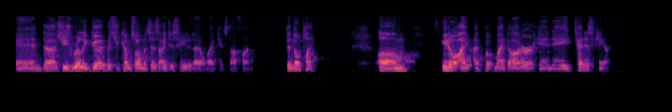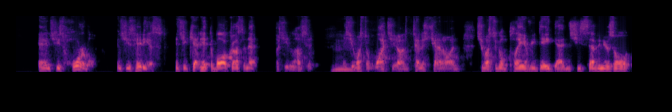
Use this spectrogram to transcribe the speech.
and uh, she's really good, but she comes home and says, I just hate it. I don't like it. It's not fun. Then don't play. Um, you know, I, I put my daughter in a tennis camp and she's horrible and she's hideous and she can't hit the ball across the net, but she loves it. Mm. And she mm. wants to watch it on tennis channel and she wants to go play every day, dad. And she's seven years old.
